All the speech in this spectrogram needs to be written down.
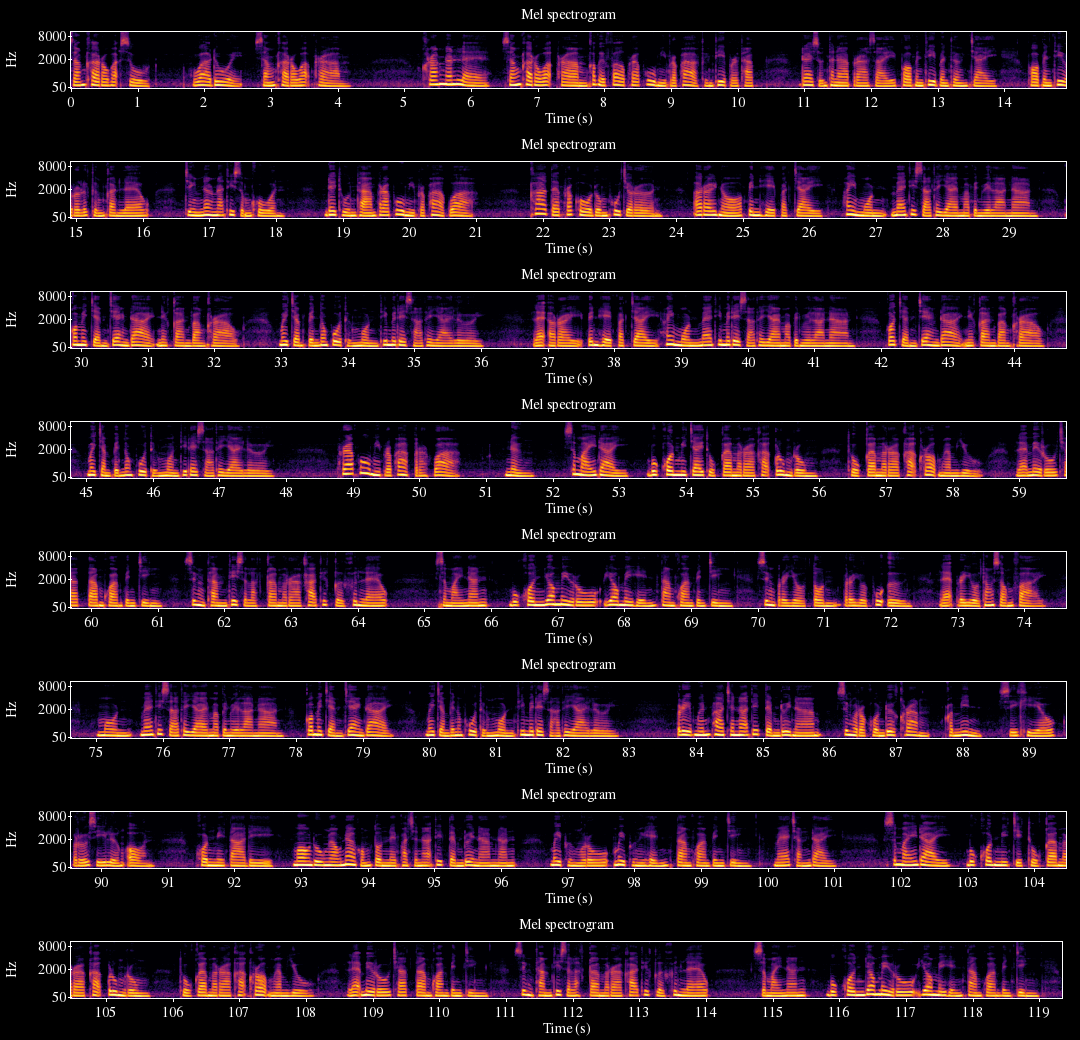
สังคารวะสูตร ว่าด้วย สังคารวะพราหมณ์ ครั้งนั้นแหลสังคารวะพราหมณ์เข้าไปเฝ้าพระผู้มีพระภาคถึงที่ประทับ ได้สนทนาปราศัยพอเป็นที่บันเทิงใจ พอเป็นที่ระลึกถึงกันแล้ว จึงนั่งณที่สมควร ได้ทูลถามพระผู้มีพระภาคว่าข้าแต่พระโคดมผู้เจริญ อะไรหนอเป็นเหตุปัจจัย ให้มนแม้ที่สาธยายมาเป็นเวลานาน ก็ไม่แจ่มแจ้งได้ในการบางคราว ไม่จำเป็นต้องพูดถึงมนที่ไม่ได้สาธยายเลย และอะไรเป็นเหตุปัจจัยให้มนแม้ที่ไม่ได้สาธยายมาเป็นเวลานาน ก็แจ่มแจ้งได้ในการบางคราว ไม่จำเป็นต้องพูดถึงมนที่ได้สาธยายเลย พระผู้มีพระภาคตรัสว่าหนึ่งสมัยใด บุคคลมีใจถูกการมราคะกลุ่มรุม ถูกการมราคะครอบงำอยู่ และไม่รู้ชัดตามความเป็นจริง ซึ่งธรรมที่สลัดกามราคะที่เกิดขึ้นแล้ว สมัยนั้น บุคคลย่อมไม่รู้ย่อมไม่เห็นตามความเป็นจริง ซึ่งประโยชน์ตน ประโยชน์ผู้อื่น และประโยชน์ทั้งสองฝ่ายมนแม้ที่สาธยายมาเป็นเวลานาน ก็ไม่แจ่มแจ้งได้ ไม่จำเป็นต้องพูดถึงมนที่ไม่ได้สาธยายเลย เปรียบเหมือนภาชนะที่เต็มด้วยน้ำซึ่งระคนด้วยครั่งขมิ้น สีเขียวหรือสีเหลืองอ่อน คนมีตาดีมองดูเงาหน้าของตนในภาชนะที่เต็มด้วยน้ำนั้น ไม่พึงรู้ไม่พึงเห็นตามความเป็นจริง แม้ฉันใด สมัยใดบุคคลมีจิตถูกการมราคะกลุ่มรุม ถูกการมราคะครอบงำอยู่ และไม่รู้ชัดตามความเป็นจริง ซึ่งทำที่สลัดการมราคะที่เกิดขึ้นแล้ว สมัยนั้น บุคคลย่อมไม่รู้ย่อมไม่เห็นตามความเป็นจริง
